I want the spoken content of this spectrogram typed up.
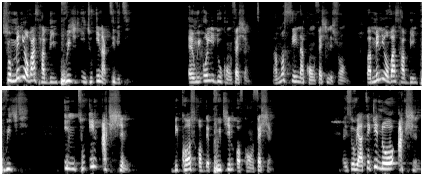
So many of us have been preached into inactivity. And we only do confession. I'm not saying that confession is wrong, but many of us have been preached into inaction because of the preaching of confession. And so we are taking no action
